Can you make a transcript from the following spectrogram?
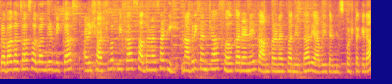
प्रभागाचा सर्वांगीण विकास आणि शाश्वत विकास साधण्यासाठी नागरिकांच्या सहकार्याने काम करण्याचा निर्धार यावेळी त्यांनी स्पष्ट केला.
